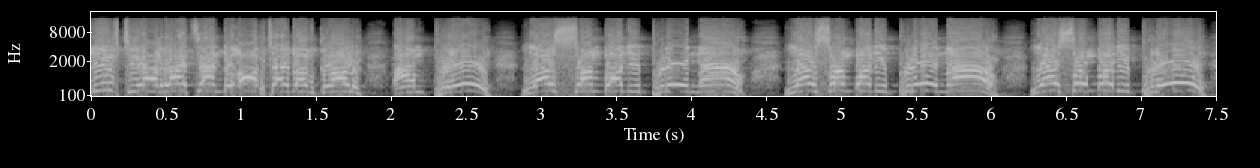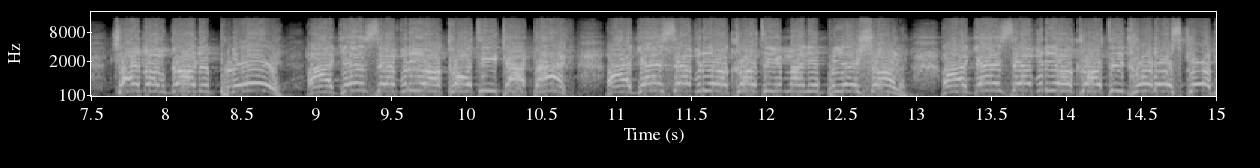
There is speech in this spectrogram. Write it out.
Lift your right hand up, child of God, and pray. Let somebody pray now. Let somebody pray now. Let somebody pray. Child of God, pray against every occultic attack, against every occultic manipulation, against every occultic horoscope.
